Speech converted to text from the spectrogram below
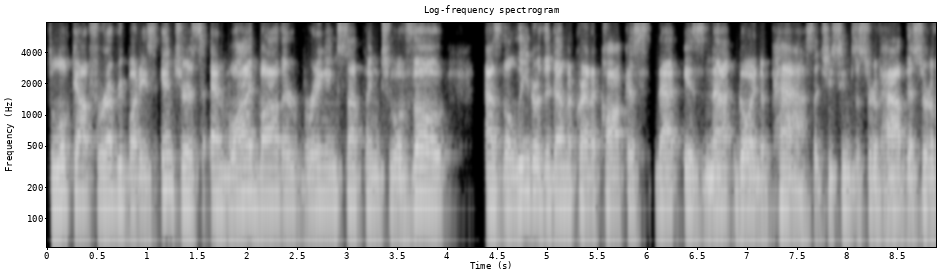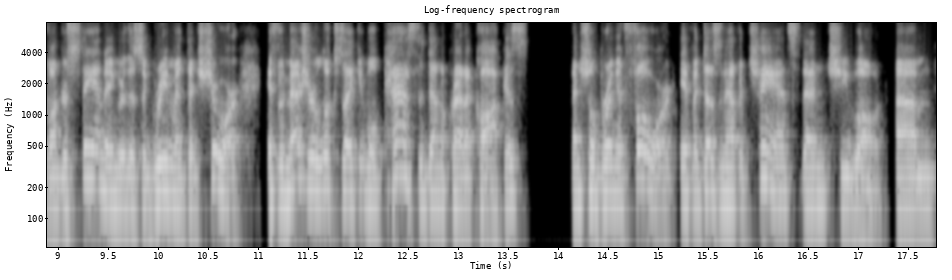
to look out for everybody's interests. And why bother bringing something to a vote as the leader of the Democratic caucus that is not going to pass? That she seems to sort of have this sort of understanding or this agreement that, sure, if a measure looks like it will pass the Democratic caucus, then she'll bring it forward. If it doesn't have a chance, then she won't. Um,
